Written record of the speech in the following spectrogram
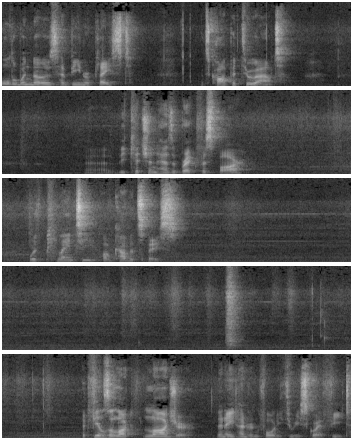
All the windows have been replaced. It's carpet throughout. Uh, the kitchen has a breakfast bar with plenty of cupboard space. It feels a lot larger than 843 square feet.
